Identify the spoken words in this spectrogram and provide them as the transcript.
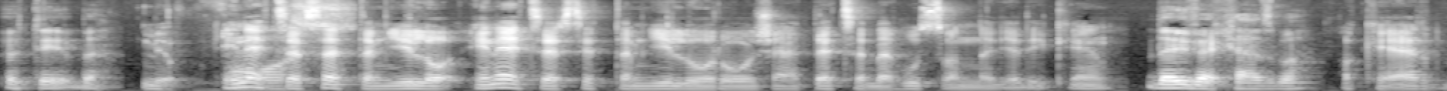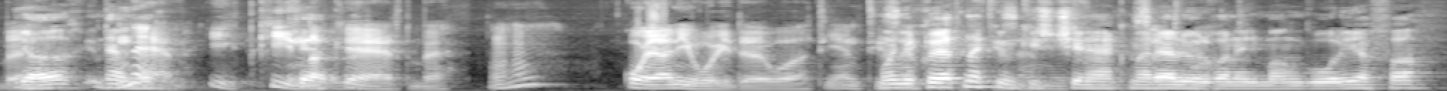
öt évben. Jó, én egyszer szedtem nyilló, én egyszer szedtem nyilló rózsát december 24-én. De üvegházba. A kertbe. Ja, nem, nem itt, kint kertbe. a kertbe. Uh-huh. Olyan jó idő volt, ilyen Mondjuk olyat nekünk is csinálják, mert elől van egy mangóliafa,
